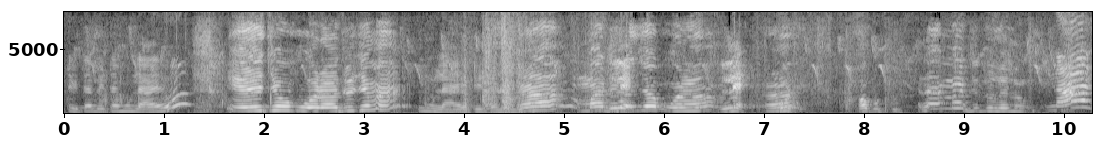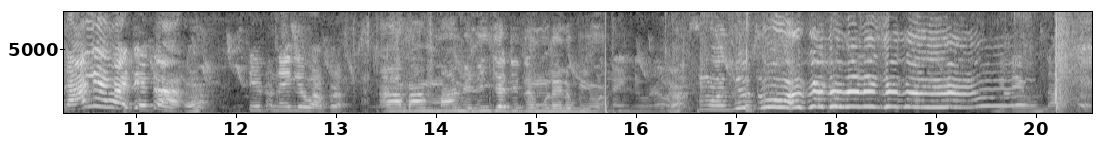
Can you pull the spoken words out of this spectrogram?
ટેટા બેટા હું લાયો? એ જો પોરા જોજે માં. હું લાયો ટેટા હા માં લે. જો પોરા. લે હા? ફૂટતું ના માં ટેટું લઈ લઉં. ના ના લેવાય ટેટા. ટેટું નહીં લેવું આપણે આ બા માં મેલી ગયા ટેટા હું લઈ લઉં પીવા નહીં લેવું રે. હા? માં મેલી જતા બેટા એવું ના કર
